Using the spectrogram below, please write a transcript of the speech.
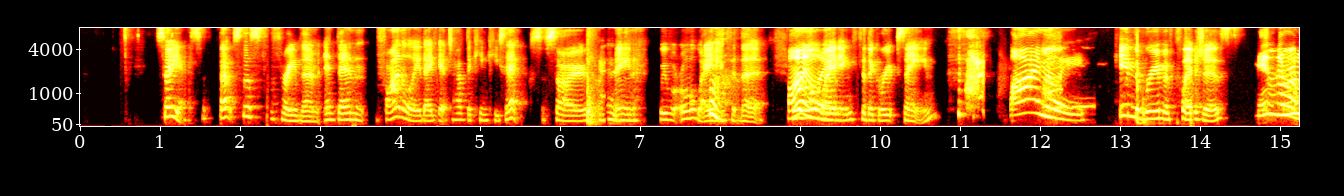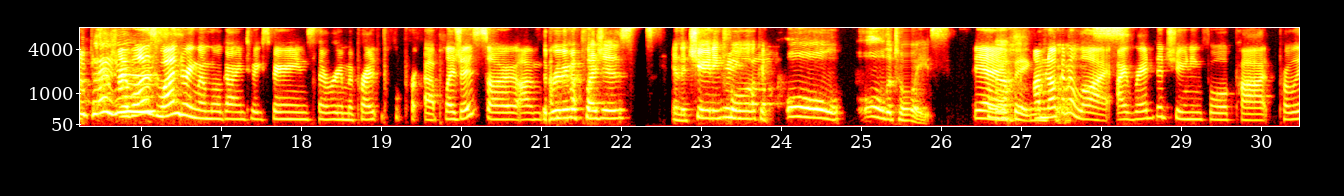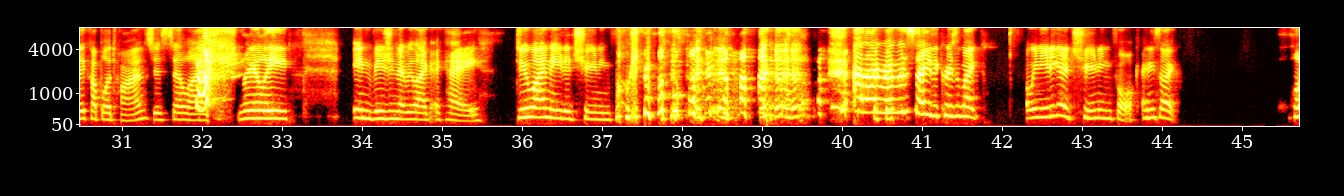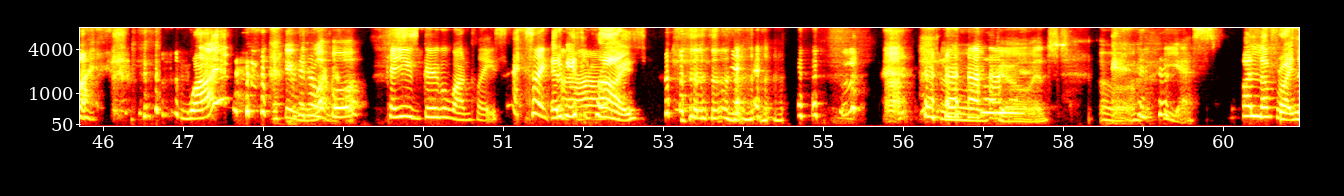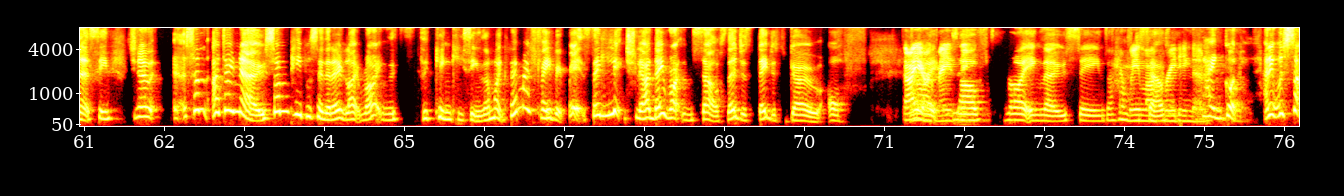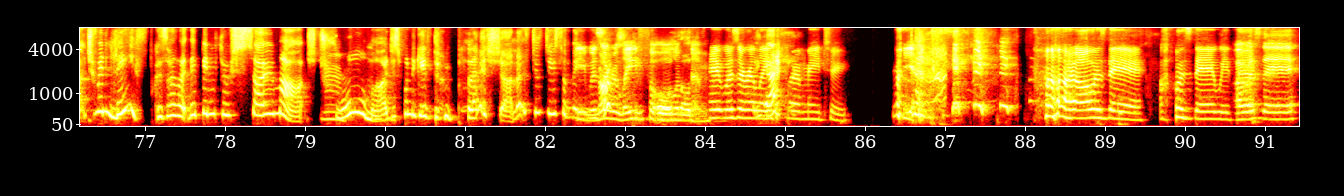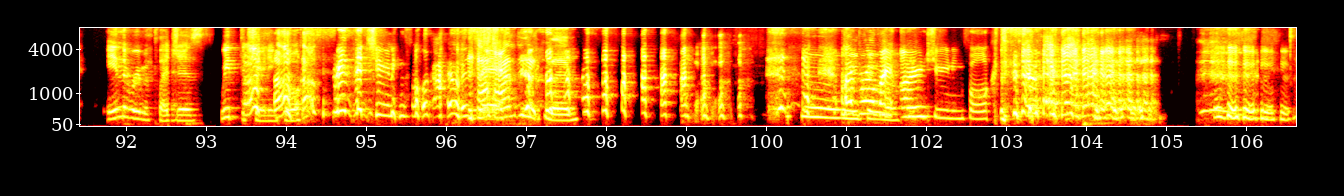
so yes, that's the, the three of them, and then finally they get to have the kinky sex. So I mean, we were all waiting for the we we're all waiting for the group scene finally. in the room of pleasures. in the room of pleasures. I was wondering when we were going to experience the room of pre- pre- uh, pleasures. So I'm the room of pleasures and the tuning Tuning fork and all all the toys. Yeah. Nothing. I'm not gonna lie. I read the tuning fork part probably a couple of times just to like really envision it. Be like, okay, do I need a tuning fork? and I remember saying to Chris, I'm like, oh, we need to get a tuning fork, and he's like, why? What? Okay, what worry Can you Google one, please? It's like It'll be a uh, surprise. Oh my god. Oh yes. I love writing that scene. Do you know uh, some? I don't know. Some people say they don't like writing the, the kinky scenes. I'm like, they're my favorite bits. They literally, they write themselves. They just, they just go off. They are amazing. I amazing. Loved writing those scenes. I have and we to love was reading them. Thank God. And it was such a relief because I like they've been through so much Mm. trauma. I just want to give them pleasure. Let's just do something. It was nice a relief for all of them. It was a relief Yeah. for me too. Yeah. I was there. I was there with I the, was there in the room of pleasures with the tuning fork. with the tuning fork. I was there. Handing it to them. Oh I brought my own tuning fork.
